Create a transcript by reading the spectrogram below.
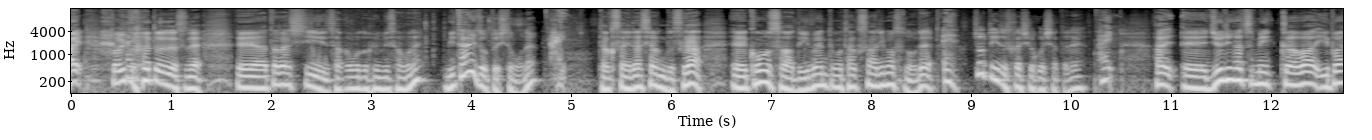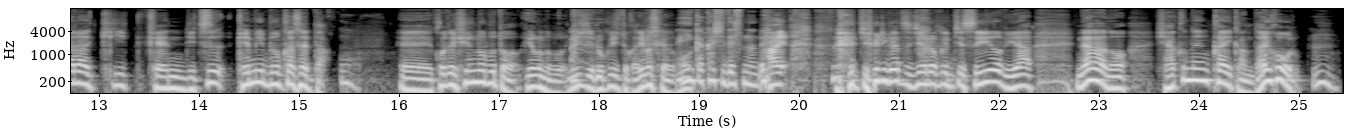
はい。ということでですね、えー新しい坂本冬美さんもね見たい人としてもねはい。たくさんいらっしゃるんですが、えーコンサートイベントもたくさんありますのでえちょっといいですか？紹介しちゃってね。はい。はい、えー、12月3日は茨城県立県民文化センター、おえー、これ昼の部と夜の部26時とかありますけども。演歌歌手ですので、はい。12月16日水曜日は奈良の100年会館大ホール。うん、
